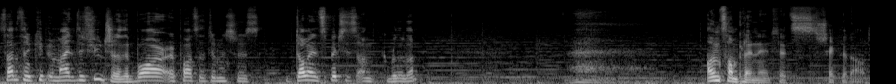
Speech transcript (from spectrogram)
Something to keep in mind in the future. The Boar reports that demonstrates dominant species on on some planet. Let's check that out.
